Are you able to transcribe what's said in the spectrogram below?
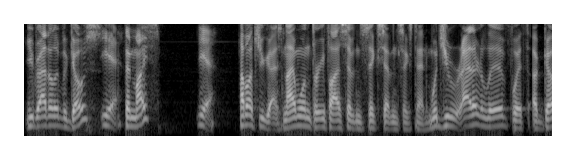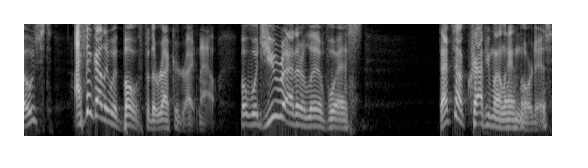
You'd rather live with ghosts? Yeah. Than mice? Yeah. How about you guys? 913 576 7610. Would you rather live with a ghost? I think I live with both for the record right now. But would you rather live with. That's how crappy my landlord is.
